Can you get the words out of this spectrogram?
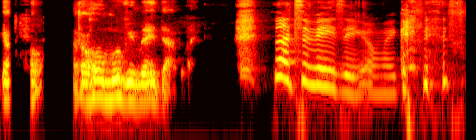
Got, the whole movie made that way. That's amazing. Oh my goodness.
